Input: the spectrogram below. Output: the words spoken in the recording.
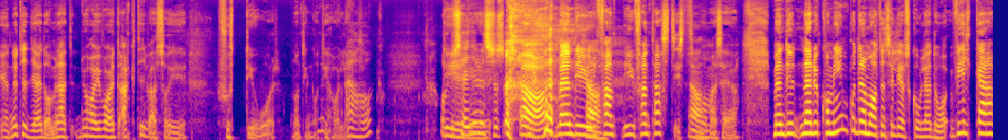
ännu tidigare då, men att du har ju varit aktiv alltså i 70 år. Någonting åt det hållet. Jaha. Om du säger det så... Ja, men det är ju, Ja. fan, det är ju fantastiskt, Ja. må man säga. Men du, när du kom in på Dramatens elevskola då, vilka,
